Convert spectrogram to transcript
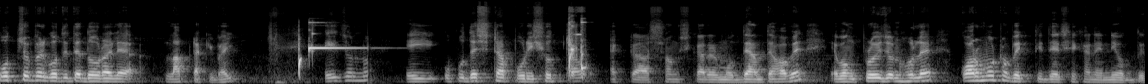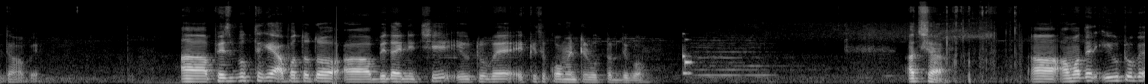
কচ্ছপের গতিতে দৌড়াইলে লাভটা কি ভাই? এই জন্য এই উপদেষ্টা পরিষদটাও একটা সংস্কারের মধ্যে আনতে হবে এবং প্রয়োজন হলে কর্মঠ ব্যক্তিদের সেখানে নিয়োগ দিতে হবে। ফেসবুক থেকে আপাতত বিদায় নিচ্ছি। ইউটিউবে কিছু কমেন্টের উত্তর দিব। আচ্ছা আমাদের ইউটিউবে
